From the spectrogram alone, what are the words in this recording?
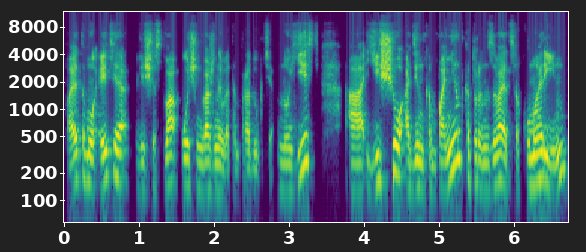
Поэтому эти вещества очень важны в этом продукте. Но есть а, еще один компонент, который называется кумарин,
